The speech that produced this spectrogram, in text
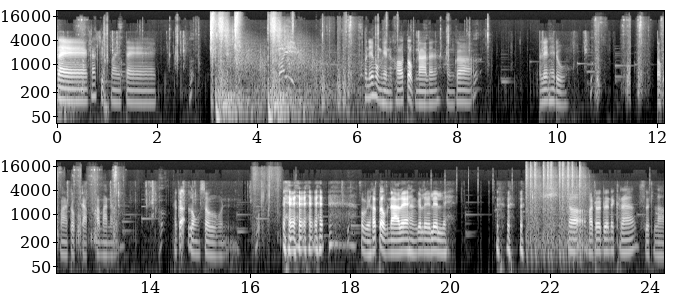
แตกห้าสิบใบแตก วันนี้ผมเห็นเขาตบนานแล้วนะ ผมก็มเล่นให้ดู ตบมาตบกลับประมาณนั้น แล้วก็ลงโซน ผมเห็นเขาตบนานเลยผมก็เลยเล่นเลย ก็ขอโทษด้วยนะครับ สุดหล่อ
